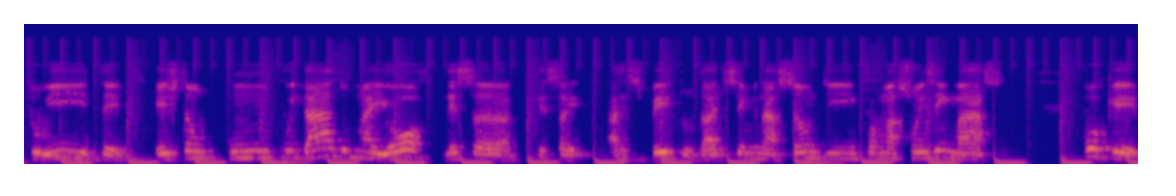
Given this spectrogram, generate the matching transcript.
Twitter, eles estão com um cuidado maior nessa, nessa, a respeito da disseminação de informações em massa. Por quê?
